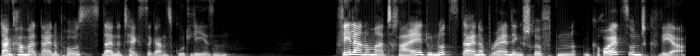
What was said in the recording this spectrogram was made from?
dann kann man deine Posts, deine Texte ganz gut lesen. Fehler Nummer drei, du nutzt deine Branding-Schriften kreuz und quer.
